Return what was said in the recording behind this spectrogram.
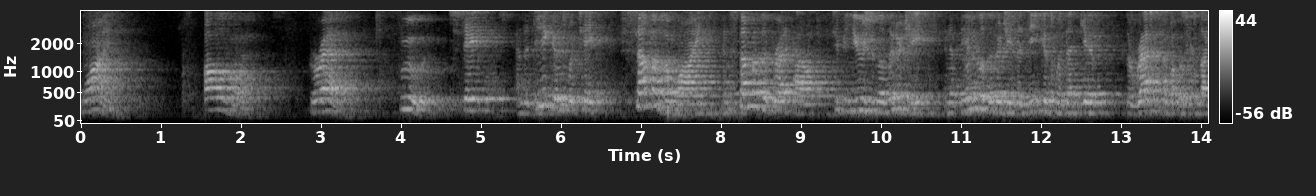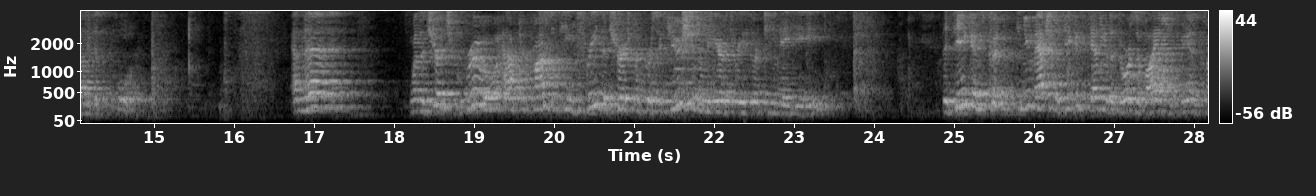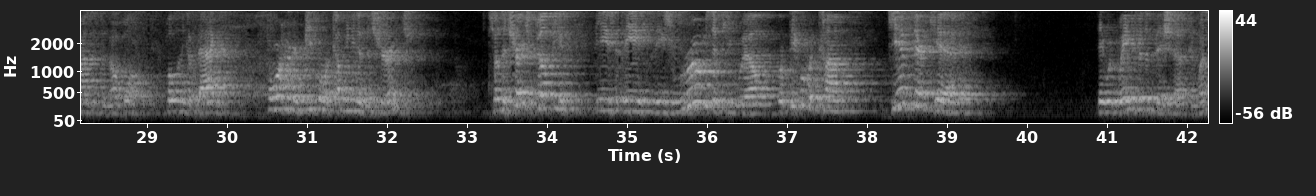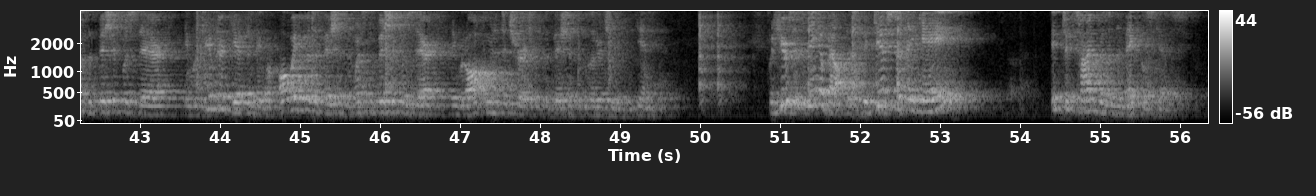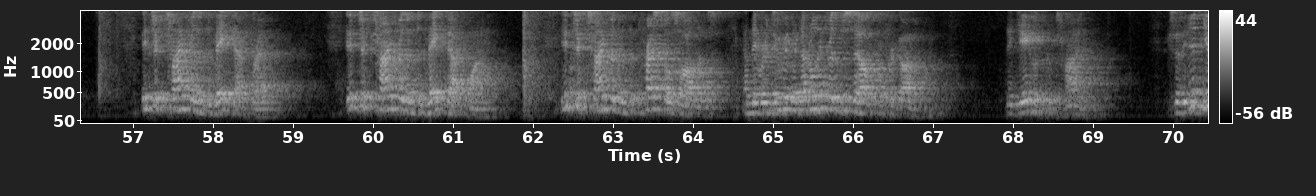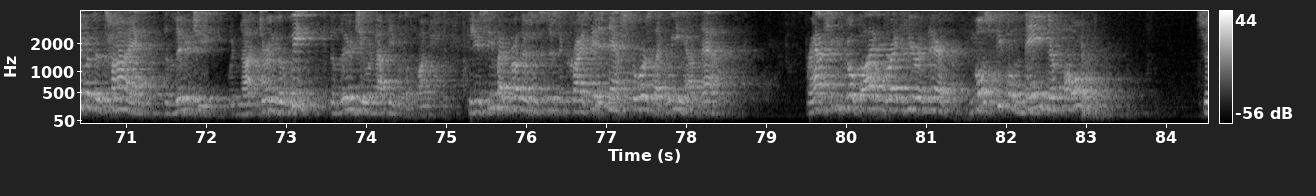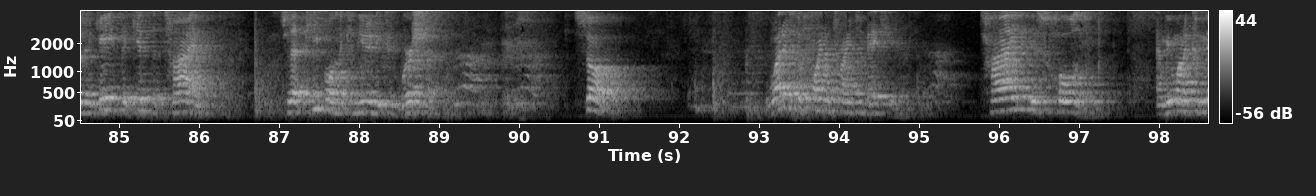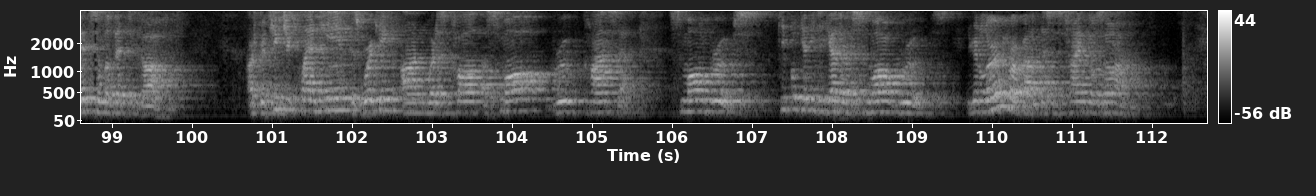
wine, olive oil, bread, food, staples, and the deacons would take some of the wine and some of the bread out to be used in the liturgy, and at the end of the liturgy, the deacons would then give the rest of what was collected to the poor. And then, when the church grew, after Constantine freed the church from persecution in the year 313 AD, the deacons couldn't. Can you imagine the deacons standing at the doors of Hagia Sophia in Constantinople, holding a bag? 400 people were coming into the church. So the church built these, these, these, these rooms, if you will, where people would come, give their gift, they would wait for the bishop, and once the bishop was there, they would give their gift, and they would all wait for the bishop, and once the bishop was there, they would all come into the church with the bishop, and the liturgy would begin. But here's the thing about this the gifts that they gave, it took time for them to make those gifts. It took time for them to make that bread. It took time for them to make that wine. It took time for them to press those olives, and they were doing it not only for themselves, but for God. They gave up their time. Because if they didn't give up their time, the liturgy would not, during the week, the liturgy would not be able to function. Because you see, my brothers and sisters in Christ, they didn't have stores like we have now. Perhaps you could go buy bread here and there. Most people made their own. So they gave the gift of time so that people in the community could worship. So, what is the point I'm trying to make here? Time is holy, and we want to commit some of it to God. Our strategic plan team is working on what is called a small group concept. Small groups. People getting together in small groups. You're going to learn more about this as time goes on.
